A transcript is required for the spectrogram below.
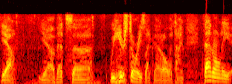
Yeah, yeah, that's uh, we hear stories like that all the time. That only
